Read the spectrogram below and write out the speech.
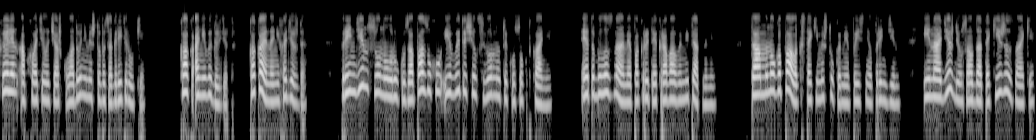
Кэлен обхватила чашку ладонями, чтобы согреть руки. Как они выглядят? Какая на них одежда? Приндин сунул руку за пазуху и вытащил свернутый кусок ткани. Это было знамя, покрытое кровавыми пятнами. «Там много палок с такими штуками», — пояснил Приндин. «И на одежде у солдат такие же знаки».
